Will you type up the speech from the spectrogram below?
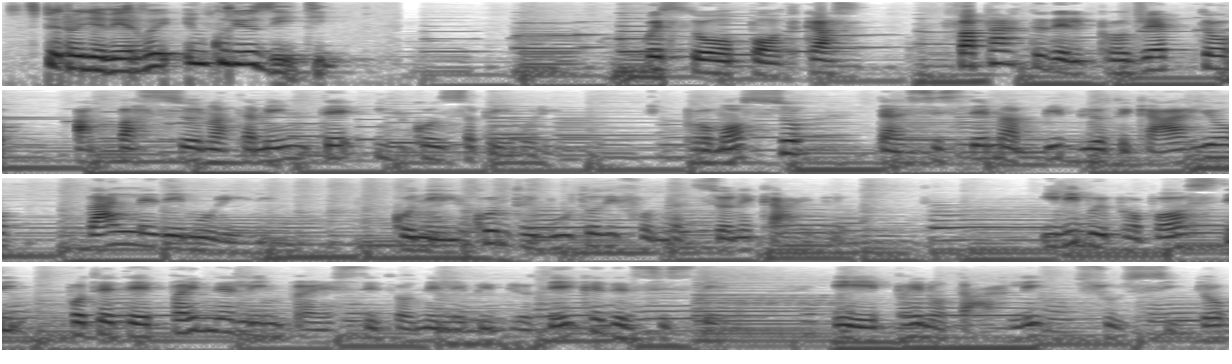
Spero di avervi incuriositi. Questo podcast fa parte del progetto Appassionatamente Inconsapevoli, promosso dal sistema bibliotecario Valle dei Mulini, con il contributo di Fondazione Carlo. I libri proposti potete prenderli in prestito nelle biblioteche del sistema e prenotarli sul sito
